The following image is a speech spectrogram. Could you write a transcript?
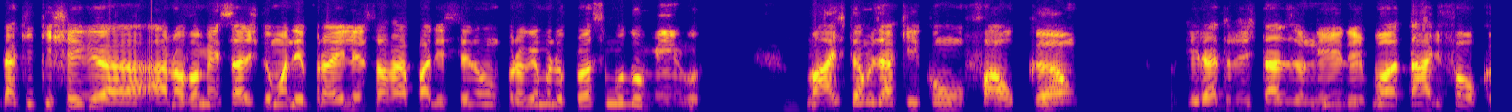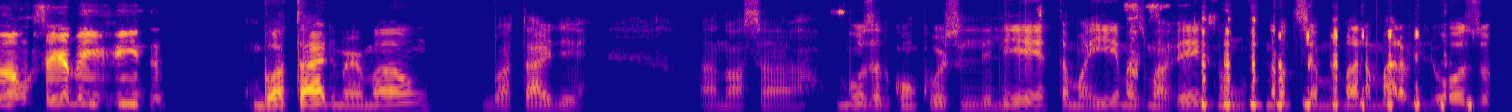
daqui que chega a nova mensagem que eu mandei para ele, ele só vai aparecer no programa do próximo domingo. Mas estamos aqui com o Falcão, direto dos Estados Unidos. Boa tarde, Falcão. Seja bem-vindo. Boa tarde, meu irmão. Boa tarde, a nossa musa do concurso Lili. Estamos aí mais uma vez num final de semana maravilhoso,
